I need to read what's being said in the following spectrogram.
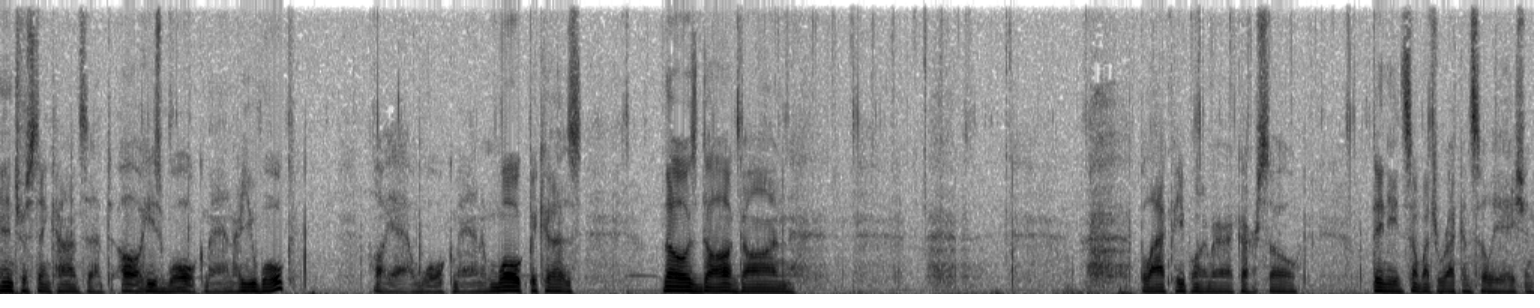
Interesting concept. Oh, he's woke, man. Are you woke? Oh, yeah, woke, man. I'm woke because those doggone black people in America are so, they need so much reconciliation.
